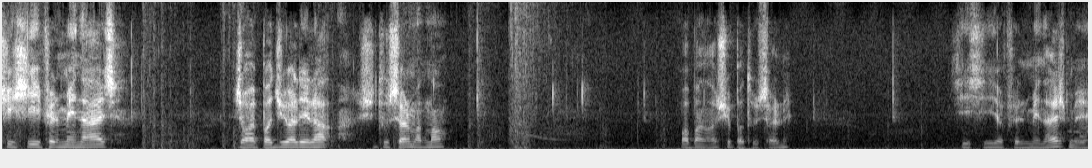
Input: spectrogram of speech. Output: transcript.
Chichi fait le ménage. J'aurais pas dû aller là. Je suis tout seul maintenant. Bon bah non, je suis pas tout seul. Chichi a fait le ménage, mais...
